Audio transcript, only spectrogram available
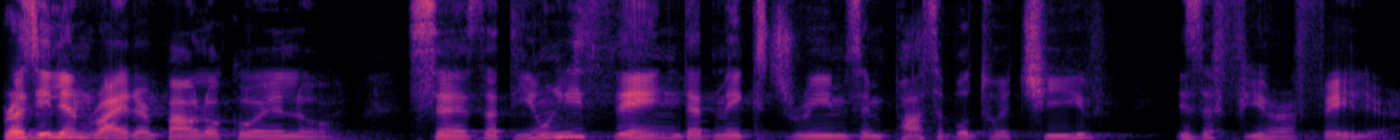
Brazilian writer Paulo Coelho says that the only thing that makes dreams impossible to achieve is the fear of failure.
